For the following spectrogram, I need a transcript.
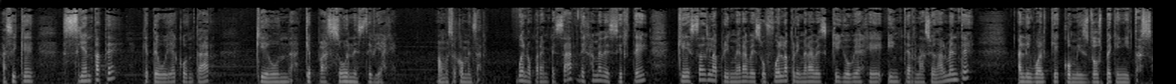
Así que siéntate que te voy a contar qué onda, qué pasó en este viaje. Vamos a comenzar. Bueno, para empezar, déjame decirte que esta es la primera vez o fue la primera vez que yo viajé internacionalmente, al igual que con mis dos pequeñitas.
